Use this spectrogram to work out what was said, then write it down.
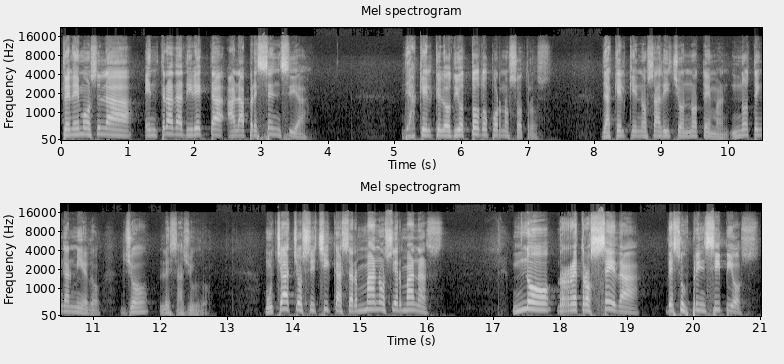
Tenemos la entrada directa a la presencia de aquel que lo dio todo por nosotros, de aquel que nos ha dicho no teman, no tengan miedo, yo les ayudo. Muchachos y chicas, hermanos y hermanas, no retroceda de sus principios,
